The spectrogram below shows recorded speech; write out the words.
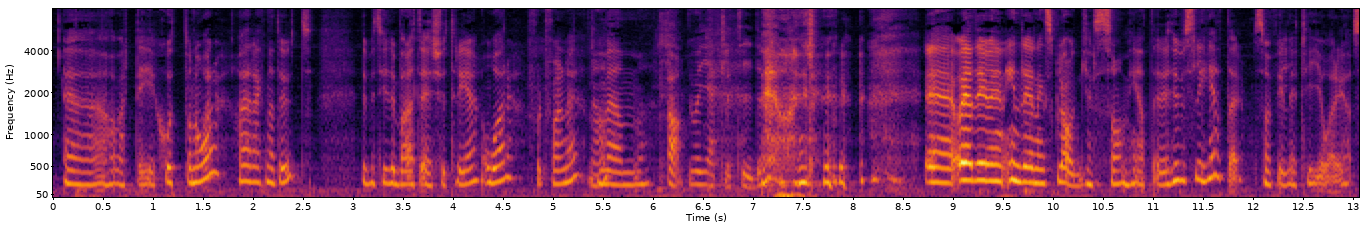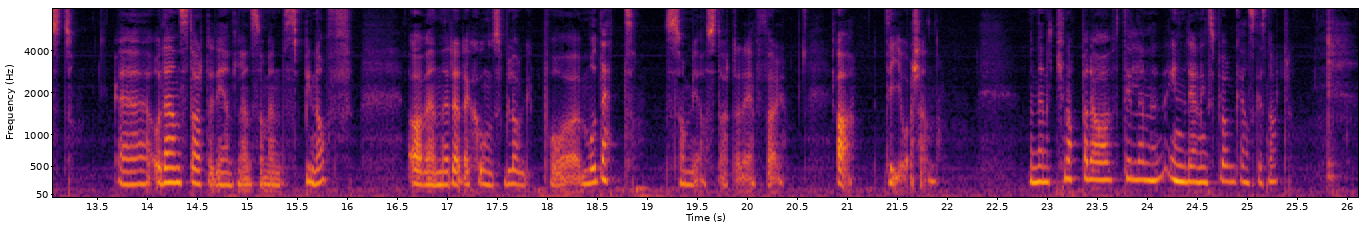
Eh, har varit det i 17 år har jag räknat ut. Det betyder bara att jag är 23 år fortfarande. Ja. Men ja, Det var jäkligt tid. Eh, och jag driver en inredningsblogg som heter Husligheter som fyller 10 år i höst. Eh, och den startade egentligen som en spin-off av en redaktionsblogg på Modett som jag startade för ja, 10 år sedan. Men den knoppade av till en inredningsblogg ganska snart.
